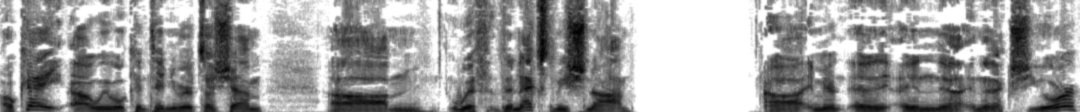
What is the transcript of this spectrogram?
Okay, uh, we will continue Ritz Hashem um, with the next Mishnah uh, in in, uh, in the next year,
